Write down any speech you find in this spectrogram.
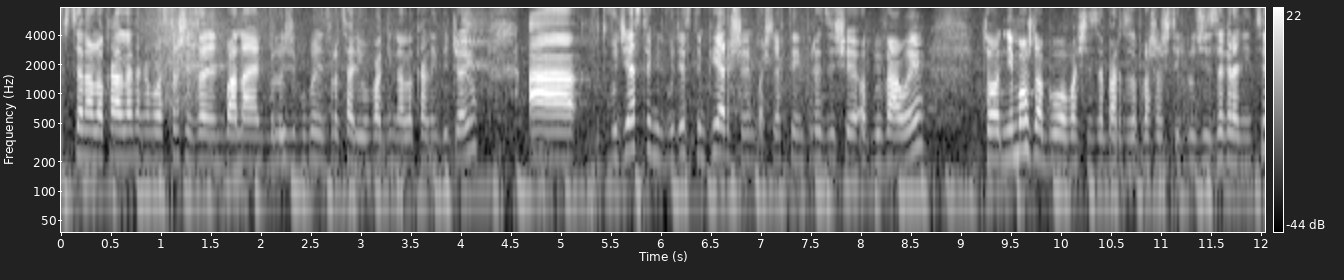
scena lokalna taka była strasznie zaniedbana, jakby ludzie w ogóle nie zwracali uwagi na lokalnych DJ-ów, a w 20 i 21 właśnie jak te imprezy się odbywały, to nie można było właśnie za bardzo zapraszać tych ludzi z zagranicy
